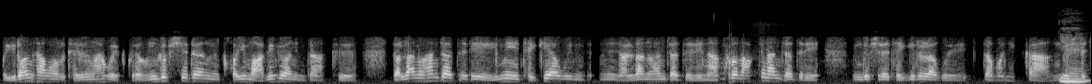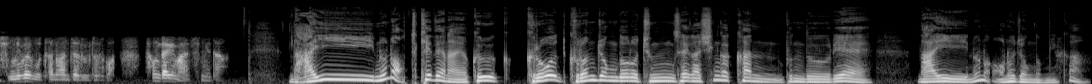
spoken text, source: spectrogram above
뭐 이런 상황으로 대응하고 있고요. 응급실은 거의 뭐 아비규환입니다. 그 열나는 환자들이 이미 대기하고 있는 열나는 환자들이나 코로나 확진 환자들이 응급실에 대기를 하고 있다 보니까 응급실에 예. 진입을 못하는 환자들도 상당히 많습니다. 나이는 어떻게 되나요? 그 그런 그런 정도로 증세가 심각한 분들의 나이는 어느 정도입니까?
